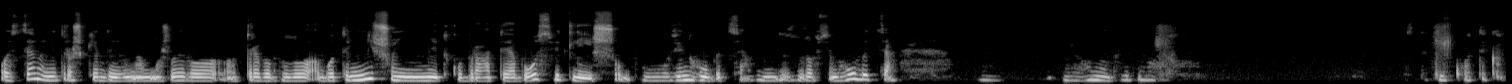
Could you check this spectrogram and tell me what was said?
Ось це мені трошки дивно. Можливо, треба було або темнішу нитку брати, або світлішу, бо він губиться. Він зовсім губиться. Його не видно. Ось такий котик.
